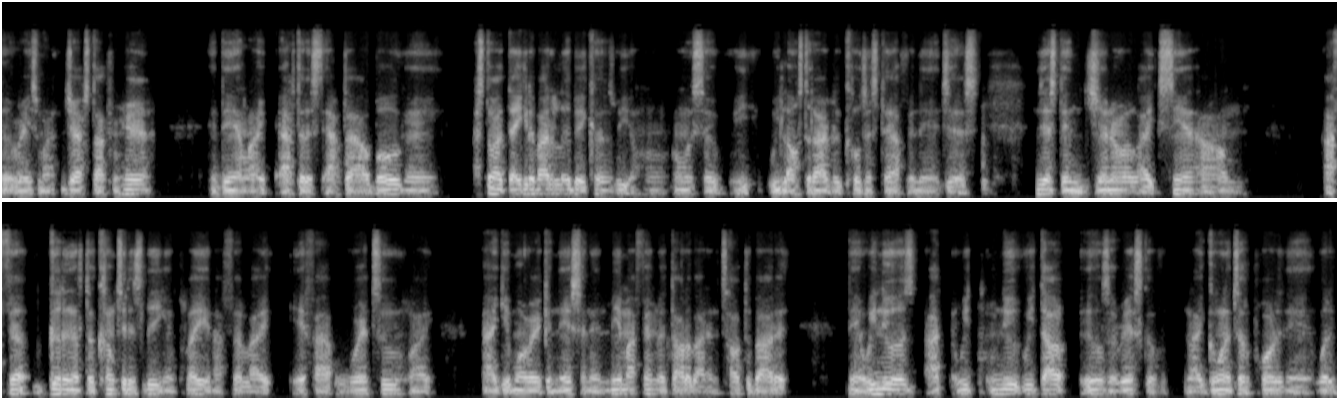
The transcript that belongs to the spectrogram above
raise my draft stock from here. And then like after this, after our bowl game, I started thinking about it a little bit because we uh, almost we we lost a lot of the coaching staff, and then just just in general, like seeing how um, I felt good enough to come to this league and play, and I felt like if I were to, like I get more recognition. And me and my family thought about it and talked about it. Then we knew it was I, we knew we thought it was a risk of like going into the portal. Then what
